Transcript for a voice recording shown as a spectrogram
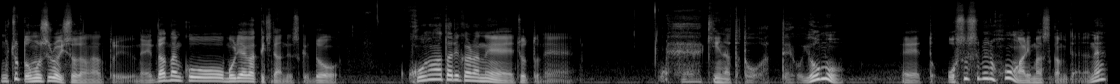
ちょっと面白い人だなというね、だんだんこう盛り上がってきたんですけど、この辺りからね、ちょっとね、えー、気になったとこがあって、読む、え、ー、と、おすすめの本ありますかみたいなね。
